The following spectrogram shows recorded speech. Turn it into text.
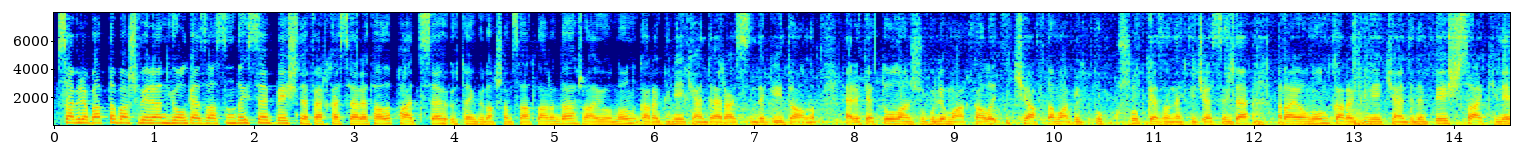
Sabirabadda baş verən yol qəzasında isə 5 nəfər xəsarət alıb. Hadisə ötən gün axşam saatlarında rayonun Qaragüney kəndi ərazisində qeydə alınıb. Hərəkətdə olan Jiguli markalı iki avtomobil toqquşub. Qəza nəticəsində rayonun Qaragüney kəndinin 5 sakini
